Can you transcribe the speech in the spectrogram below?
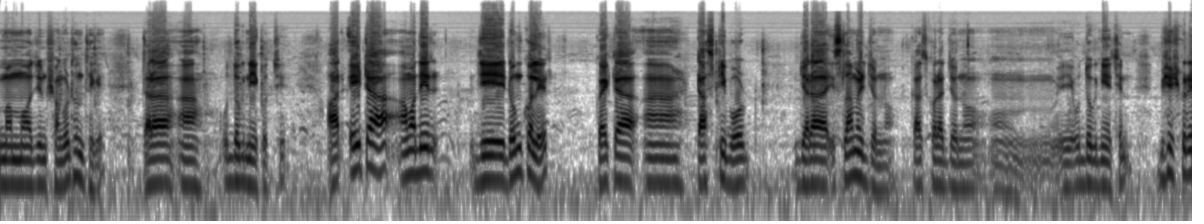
ইমাম মজিম সংগঠন থেকে, তারা উদ্যোগ নিয়ে করছে। আর এইটা আমাদের যে ডোমকলের কয়েকটা ট্রাস্টি বোর্ড, যারা ইসলামের জন্য কাজ করার জন্য এই উদ্যোগ নিয়েছেন, বিশেষ করে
